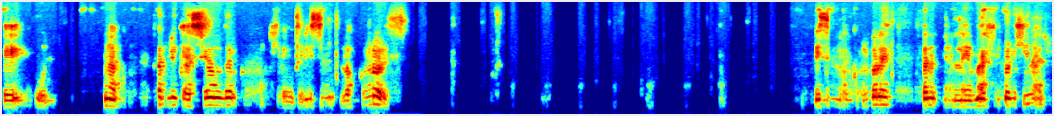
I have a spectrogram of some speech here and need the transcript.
que una correcta aplicación del color, que utilicen los colores. Utilicen los colores que están en la imagen original.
